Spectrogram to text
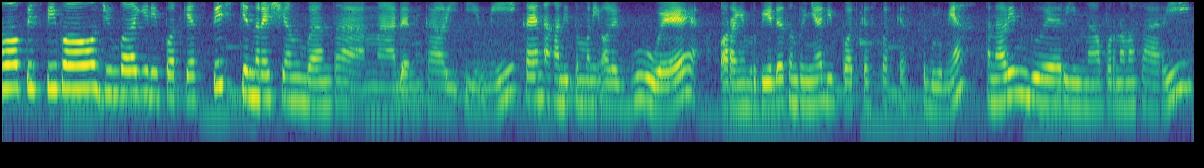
Halo Peace People, jumpa lagi di podcast Peace Generation Banten Nah dan kali ini kalian akan ditemani oleh gue Orang yang berbeda tentunya di podcast-podcast sebelumnya. Kenalin gue Rina Purnamasari.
